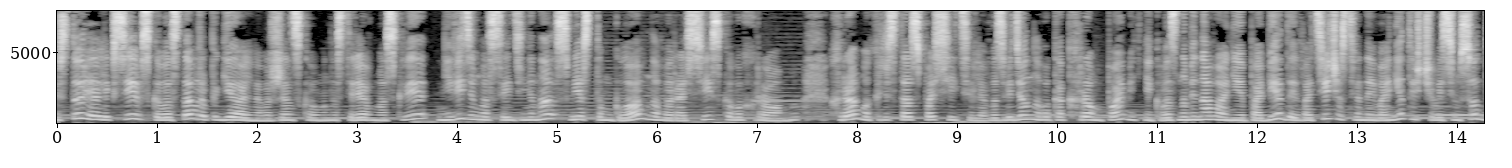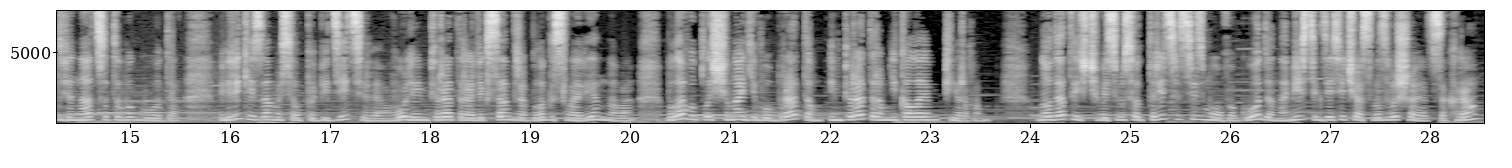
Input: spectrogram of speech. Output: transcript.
История Алексеевского Ставропагиального женского монастыря в Москве невидимо соединена с местом главного российского храма – храма Христа Спасителя, возведенного как храм-памятник во знаменование победы в Отечественной войне 1812 года. Великий замысел победителя, воля императора Александра Благословенного, была воплощена его братом, императором Николаем I. Но до 1837 года на месте, где сейчас возвышается храм,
